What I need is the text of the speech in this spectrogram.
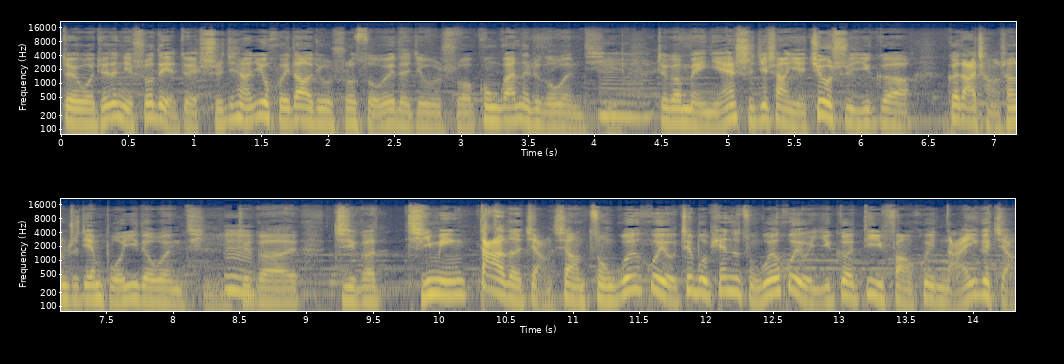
对，我觉得你说的也对。实际上又回到就是说所谓的就是说公关的这个问题，这个每年实际上也就是一个各大厂商之间博弈的问题。这个几个提名大的奖项，总归会有这部片子总归会有一个地方会拿一个奖，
